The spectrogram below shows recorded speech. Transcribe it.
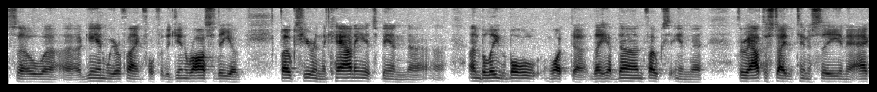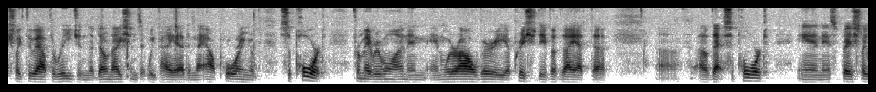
So uh, uh, again, we are thankful for the generosity of folks here in the county. It's been uh, uh, unbelievable what they have done, folks in the, throughout the state of Tennessee and actually throughout the region, the donations that we've had and the outpouring of support from everyone, and, and we're all very appreciative of that, uh, uh, of that support. And especially,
